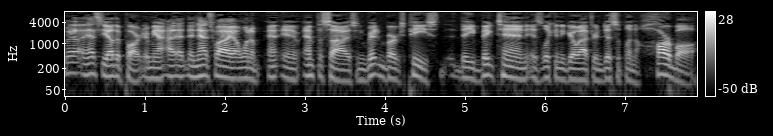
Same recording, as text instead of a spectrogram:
Well, and that's the other part. I mean, I, and that's why I want to uh, emphasize in Rittenberg's piece, the Big Ten is looking to go after and discipline Harbaugh,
